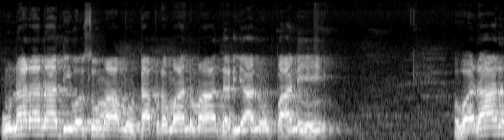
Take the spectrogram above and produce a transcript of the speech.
ઉનાળાના દિવસોમાં મોટા પ્રમાણમાં દરિયાનું પાણી વરાળ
